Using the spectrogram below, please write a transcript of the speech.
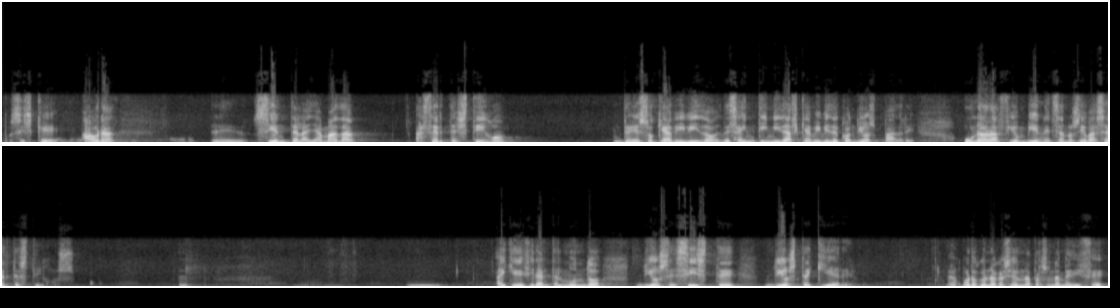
pues es que ahora eh, siente la llamada a ser testigo de eso que ha vivido, de esa intimidad que ha vivido con Dios Padre. Una oración bien hecha nos lleva a ser testigos. ¿Eh? Hay que decir ante el mundo, Dios existe, Dios te quiere. Me acuerdo que en una ocasión una persona me dice,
